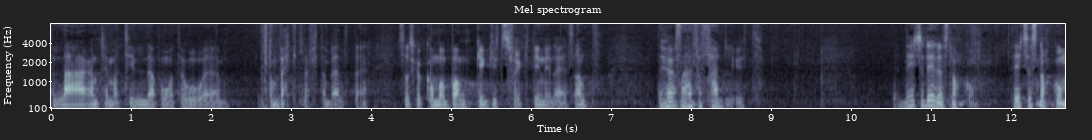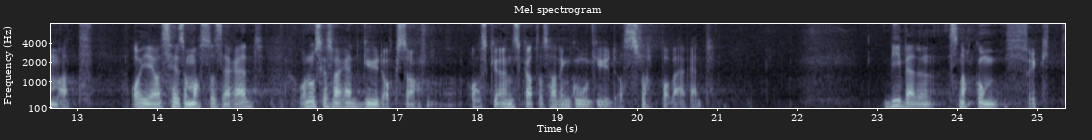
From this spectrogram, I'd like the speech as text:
læreren til Matilda, på en måte hun eh, som vektløfter beltet, som skal komme og banke Guds frykt inn i deg. sant? Det høres helt forferdelig ut. Det er ikke det det er snakk om. Det er ikke snakk om at oi, jeg ser så masse og er redd, og nå skal vi være redd Gud også. Og skulle ønske at vi hadde en god Gud og slapp å være redd. Bibelen snakker om frykt,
